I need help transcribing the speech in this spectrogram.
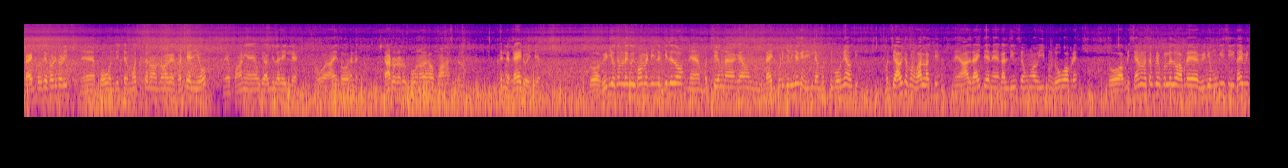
ટાઈટ તો છે થોડી થોડી. ને પવન પિક્ચર મસ્ત આમ તમારે કંઈ ઘટે નહીં એવો ને પાણી અહીંયા સુધી આવી ગયેલા એટલે. અહીં તો છે ને ટાટો ટાટો પવન આવે, હવે મહાસ્તનો એટલે ટાઈટ હોય છે. તો વીડિયો કેમ લાગ્યો કોમેન્ટની અંદર કીધી દો ને મચ્છી હમણાં કે આમ ટાઈટ પડી ગયેલી છે કે એટલે મચ્છી બહુ નહીં આવતી. મચ્છી આવશે પણ વાર લાગશે ને આજ રાતે ને કાલ દિવસે હું આવી એ પણ જોવું આપણે તો આપણી ચેનલને સબસ્ક્રાઈબ કરી લેજો આપણે વિડીયો મૂકીએ છીએ કાંઈ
